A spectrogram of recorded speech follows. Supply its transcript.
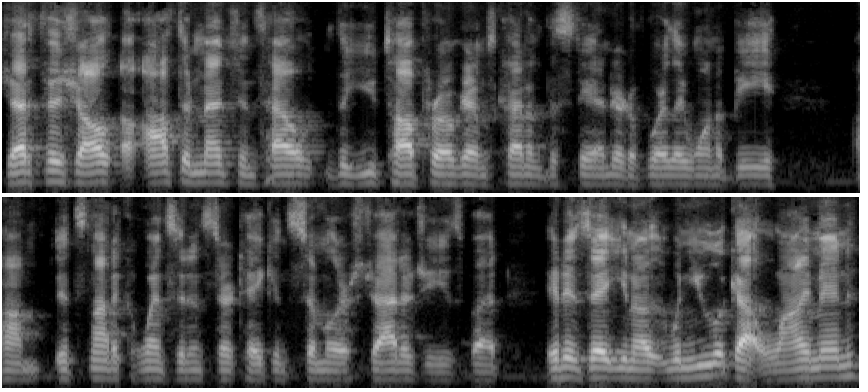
Jedd Fisch often mentions how the Utah program is kind of the standard of where they want to be um, it's not a coincidence they're taking similar strategies, but it is a you know when you look at linemen,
